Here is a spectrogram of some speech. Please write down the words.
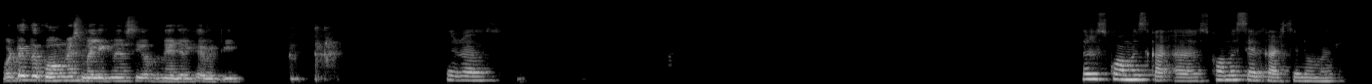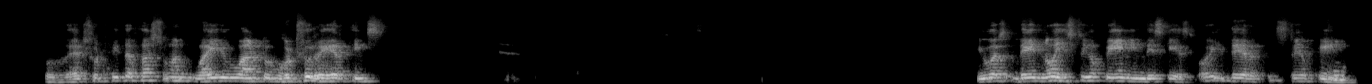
What is the commonest malignancy of nasal cavity? Sir, uh, sir, squamous, uh, squamous cell carcinoma. So that should be the first one. Why you want to go to rare things? You was there is no history of pain in this case, or is there history of pain?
